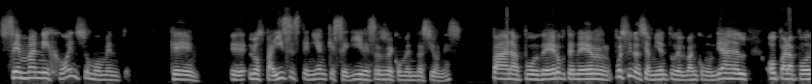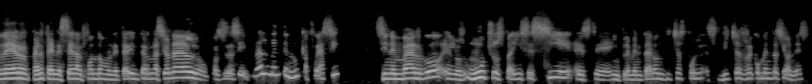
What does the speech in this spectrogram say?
se manejó en su momento que eh, los países tenían que seguir esas recomendaciones para poder obtener pues financiamiento del Banco Mundial o para poder pertenecer al Fondo Monetario Internacional o cosas así. Realmente nunca fue así. Sin embargo, en los, muchos países sí este, implementaron dichas, recomendaciones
